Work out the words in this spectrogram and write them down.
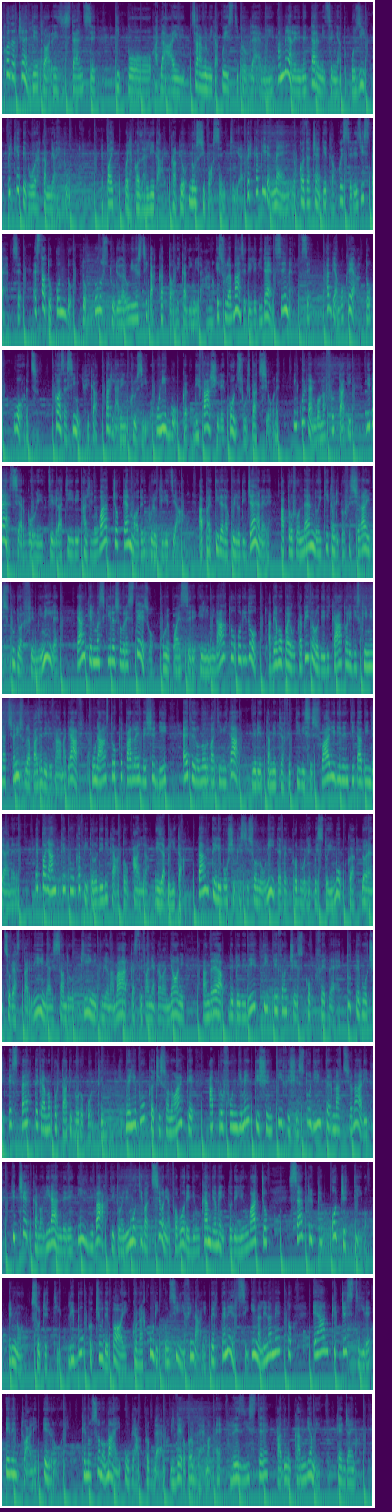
Cosa c'è dietro a resistenze tipo, ah dai, saranno mica questi i problemi? A me all'elementare hanno insegnato così, perché devo ora cambiare tutto? E poi quella cosa lì, dai, proprio non si può sentire. Per capire meglio cosa c'è dietro a queste resistenze, è stato condotto uno studio dall'Università Cattolica di Milano e sulla base delle evidenze emerse abbiamo creato Words. Cosa significa parlare inclusivo? Un ebook di facile consultazione in cui vengono affrontati diversi argomenti relativi al linguaggio e al modo in cui lo utilizziamo, a partire da quello di genere, approfondendo i titoli professionali di studio al femminile e anche il maschile sovresteso, come può essere eliminato o ridotto. Abbiamo poi un capitolo dedicato alle discriminazioni sulla base dell'età anagrafica, un altro che parla invece di eteronormatività, di orientamenti affettivi sessuali e di identità di genere, e poi anche un capitolo dedicato alla disabilità. Tante le voci che si sono unite per produrre questo ebook, Lorenzo Gasparrini, Alessandro Lucchini, Giuliana Marca, Stefania Cavagnoni, Andrea De Benedetti e Francesco Ferré, tutte voci esperte che hanno portato i loro contributi. Negli ebook ci sono anche approfondimenti scientifici e studi internazionali che cercano di rendere il dibattito e le motivazioni a favore di un cambiamento del linguaggio sempre più oggettivo e non soggettivo. L'ebook chiude poi con alcuni consigli finali per tenersi in allenamento e anche gestire eventuali errori che non sono mai un gran problema. Il vero problema è resistere ad un cambiamento che è già in atto.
